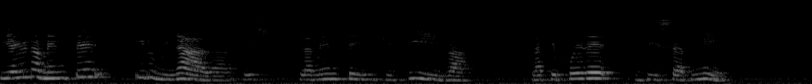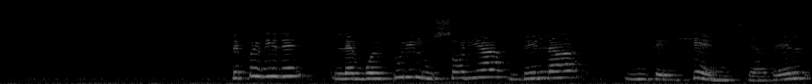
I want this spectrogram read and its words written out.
Y hay una mente iluminada, es la mente intuitiva, la que puede discernir. Después viene la envoltura ilusoria de la inteligencia, del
